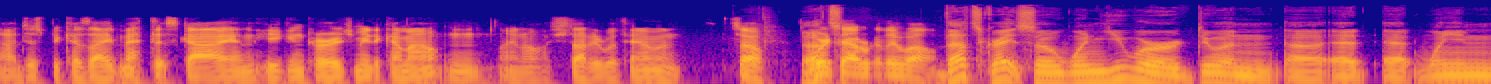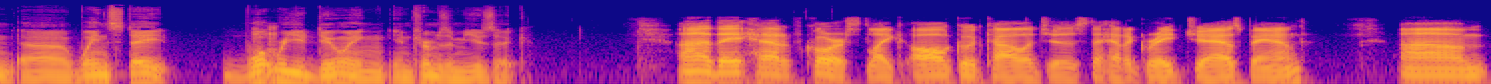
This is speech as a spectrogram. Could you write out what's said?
uh, just because I met this guy and he encouraged me to come out and you know I studied with him and so it worked out really well. That's great. So when you were doing uh, at at Wayne uh, Wayne State, what mm-hmm. were you doing in terms of music? Uh, they had, of course, like all good colleges, they had a great jazz band. Um,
